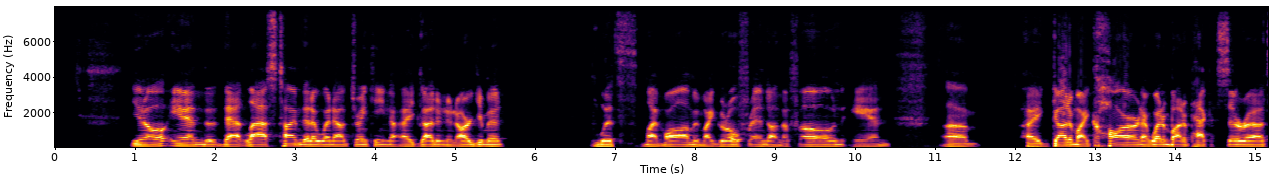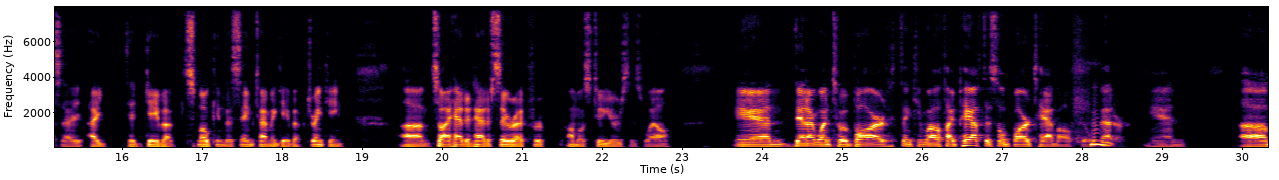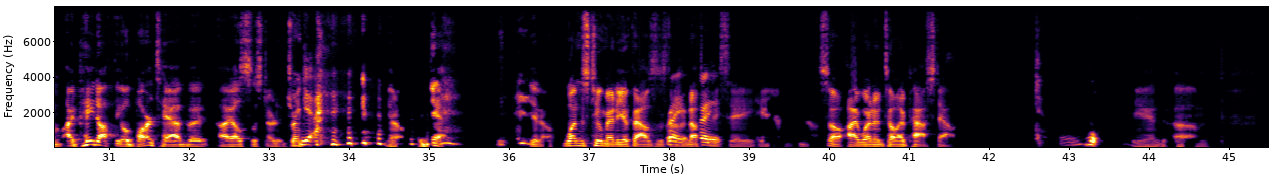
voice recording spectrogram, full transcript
you know, and the, that last time that I went out drinking, I got in an argument with my mom and my girlfriend on the phone. And, um, I got in my car and I went and bought a pack of cigarettes. I, I gave up smoking the same time I gave up drinking. Um, so I hadn't had a cigarette for almost two years as well. And then I went to a bar thinking, well, if I pay off this old bar tab, I'll feel mm-hmm. better. And um, I paid off the old bar tab, but I also started drinking. Yeah. you know, again, you know, one's too many, a thousand's right, not enough, right. they say. And, you know, so I went until I passed out. And um,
